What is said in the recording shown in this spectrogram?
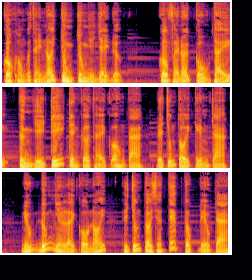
Cô không có thể nói chung chung như vậy được. Cô phải nói cụ thể từng vị trí trên cơ thể của ông ta để chúng tôi kiểm tra. Nếu đúng như lời cô nói thì chúng tôi sẽ tiếp tục điều tra,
